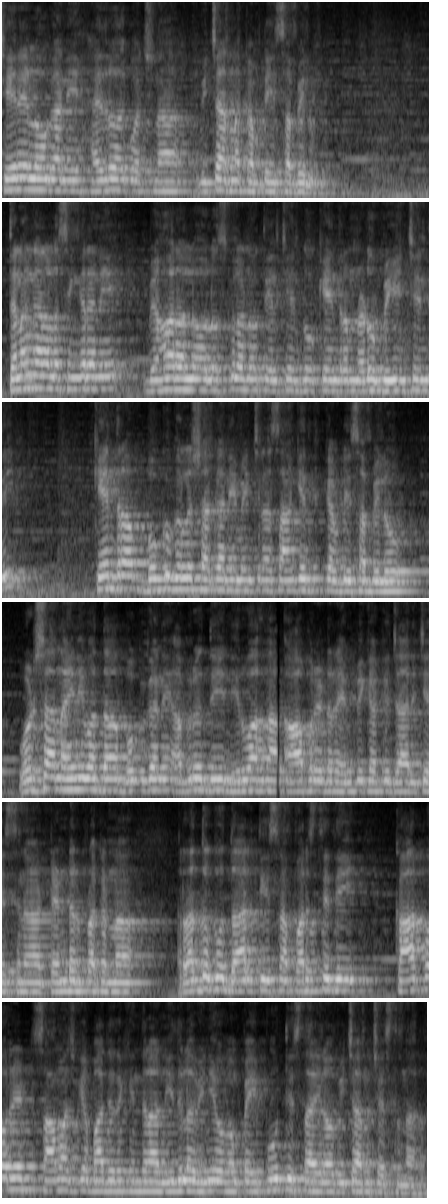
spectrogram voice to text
చేరేలోగానే హైదరాబాద్కు వచ్చిన విచారణ కమిటీ సభ్యులు. తెలంగాణలో సింగరేణి వ్యవహారాల్లో లొసుకులను తేల్చేందుకు కేంద్రం నడుం బిగించింది. కేంద్ర బొగ్గు గనుల శాఖ నియమించిన సాంకేతిక కమిటీ సభ్యులు ఒడిషా నైని వద్ద బొగ్గుగని అభివృద్ధి నిర్వహణ ఆపరేటర్ ఎంపికకు జారీ చేసిన టెండర్ ప్రకటన రద్దుకు దారితీసిన పరిస్థితి కార్పొరేట్ సామాజిక బాధ్యత కింద నిధుల వినియోగంపై పూర్తి స్థాయిలో విచారణ చేస్తున్నారు.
